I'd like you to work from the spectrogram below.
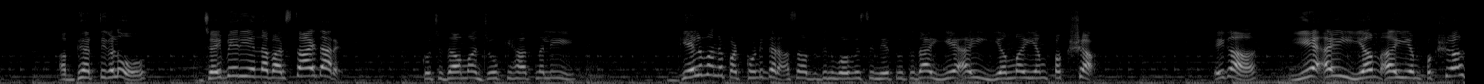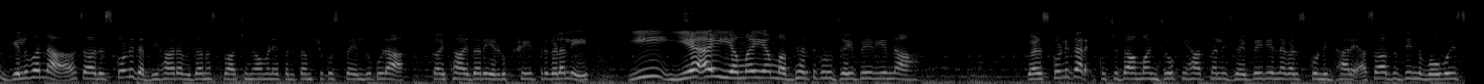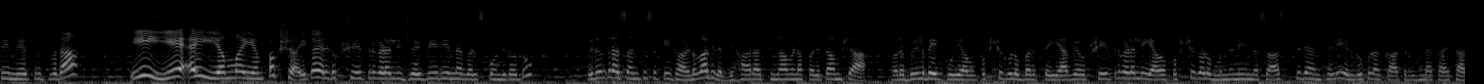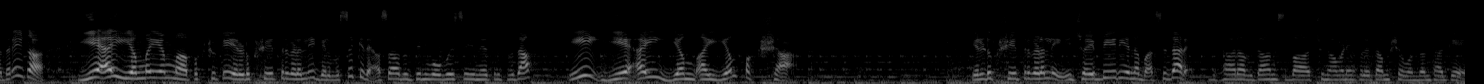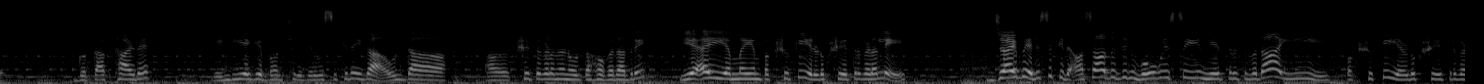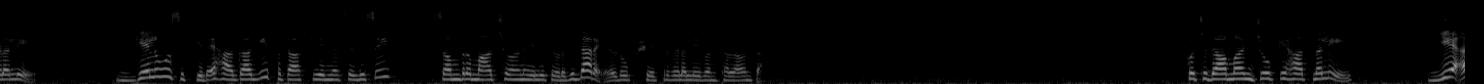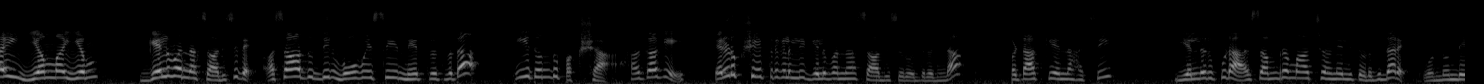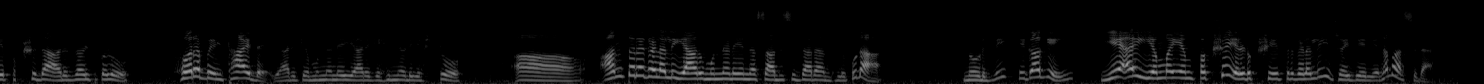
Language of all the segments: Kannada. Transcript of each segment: ಅಭ್ಯರ್ಥಿಗಳು ಜೈಬೇರಿಯನ್ನ ಬಾರಿಸ್ತಾ ಇದ್ದಾರೆ. ಜೋಕಿಹಾತ್ ಜೋಕಿಹಾತ್ನಲ್ಲಿ ಗೆಲುವನ್ನು ಪಡ್ಕೊಂಡಿದ್ದಾರೆ. ಅಸಾದುದ್ದೀನ್ ಓವೈಸಿ ನೇತೃತ್ವದ ಎಐಎಂಐಎಂ ಪಕ್ಷ. ಈಗ ಎಐಎಂಐಎಂ ಪಕ್ಷ ಗೆಲುವನ್ನ ಸಾಧಿಸಿಕೊಂಡಿದೆ. ಬಿಹಾರ ವಿಧಾನಸಭಾ ಚುನಾವಣೆ ಫಲಿತಾಂಶಕ್ಕೋಸ್ಕರ ಎಲ್ಲರೂ ಕೂಡ ಕಾಯ್ತಾ ಇದ್ದಾರೆ. ಎರಡು ಕ್ಷೇತ್ರಗಳಲ್ಲಿ ಈ ಎಐಎಂಐಎಂ ಅಭ್ಯರ್ಥಿಗಳು ಜೈಬೇರಿಯನ್ನ ಗಳಿಸಿಕೊಂಡಿದ್ದಾರೆ. ಕುಚುದಾಮನ್ ಜೋಕಿಹಾತ್ನಲ್ಲಿ ಜೈಬೇರಿಯನ್ನ ಗಳಿಸಿಕೊಂಡಿದ್ದಾರೆ. ಅಸಾದುದ್ದೀನ್ ಓವೈಸಿ ನೇತೃತ್ವದ ಈ ಎಐಎಂಐಎಂ ಪಕ್ಷ ಈಗ ಎರಡು ಕ್ಷೇತ್ರಗಳಲ್ಲಿ ಜೈಬೇರಿಯನ್ನು ಗಳಿಸಿಕೊಂಡಿರೋದು. ಇದೊಂದರ ಸಂತಸಕ್ಕೆ ಕಾರಣವಾಗಿದೆ. ಬಿಹಾರ ಚುನಾವಣಾ ಫಲಿತಾಂಶ ಹೊರಬೀಳಬೇಕು. ಯಾವ ಪಕ್ಷಗಳು ಬರುತ್ತೆ, ಯಾವ್ಯಾವ ಕ್ಷೇತ್ರಗಳಲ್ಲಿ ಯಾವ ಪಕ್ಷಗಳು ಮುನ್ನಣಿಯನ್ನು ಸಾಧಿಸ್ತಿದೆ ಅಂತ ಹೇಳಿ ಎಲ್ಲರೂ ಕೂಡ ಕಾತರದಿಂದ ಕಾಯ್ತಾ ಇದ್ದಾರೆ. ಈಗ ಎಐಎಂಐಎಂ ಪಕ್ಷಕ್ಕೆ ಎರಡು ಕ್ಷೇತ್ರಗಳಲ್ಲಿ ಗೆಲುವು ಸಿಕ್ಕಿದೆ. ಅಸಾದುದ್ದೀನ್ ಓವೈಸಿ ನೇತೃತ್ವದ ಈ ಎಐಎಂಐಎಂ ಪಕ್ಷ ಎರಡು ಕ್ಷೇತ್ರಗಳಲ್ಲಿ ಜೈಬೇರಿಯನ್ನು ಬಾರಿಸಿದ್ದಾರೆ. ಬಿಹಾರ ವಿಧಾನಸಭಾ ಚುನಾವಣೆ ಫಲಿತಾಂಶ ಒಂದೊಂದಾಗೆ ಗೊತ್ತಾಗ್ತಾ ಇದೆ. ಎನ್ ಡಿ ಎಗೆ ಭರ್ಜರಿ ಗೆಲುವು ಸಿಕ್ಕಿದೆ. ಈಗ ಉಳಿದ ಕ್ಷೇತ್ರಗಳನ್ನು ನೋಡ್ತಾ ಹೋಗೋದಾದ್ರೆ ಎಐಎಂಐಎಂ ಪಕ್ಷಕ್ಕೆ ಎರಡು ಕ್ಷೇತ್ರಗಳಲ್ಲಿ ಜೈಬೇರಿ ಸಿಕ್ಕಿದೆ. ಅಸಾದುದ್ದೀನ್ ಓವೈಸಿ ನೇತೃತ್ವದ ಈ ಪಕ್ಷಕ್ಕೆ ಎರಡು ಕ್ಷೇತ್ರಗಳಲ್ಲಿ ಗೆಲುವು ಸಿಕ್ಕಿದೆ. ಹಾಗಾಗಿ ಪಟಾಕಿಯನ್ನು ಸಿಡಿಸಿ ಸಂಭ್ರಮಾಚರಣೆಯಲ್ಲಿ ತೊಡಗಿದ್ದಾರೆ. ಎರಡು ಕ್ಷೇತ್ರಗಳಲ್ಲಿ ಬಂತಲ್ಲ ಅಂತ. ಕೊಚದಾಮನ್ ಜೋಕಿಹಾತ್ನಲ್ಲಿ ಎಐಎಂಐಎಂ ಗೆಲುವನ್ನ ಸಾಧಿಸಿದೆ. ಅಸಾದುದ್ದೀನ್ ಓವೈಸಿ ನೇತೃತ್ವದ ಇದೊಂದು ಪಕ್ಷ. ಹಾಗಾಗಿ ಎರಡು ಕ್ಷೇತ್ರಗಳಲ್ಲಿ ಗೆಲುವನ್ನ ಸಾಧಿಸಿರೋದ್ರಿಂದ ಪಟಾಕಿಯನ್ನ ಹಚ್ಚಿ ಎಲ್ಲರೂ ಕೂಡ ಸಂಭ್ರಮಾಚರಣೆಯಲ್ಲಿ ತೊಡಗಿದ್ದಾರೆ. ಒಂದೊಂದೇ ಪಕ್ಷದ ರಿಸಲ್ಟ್ಗಳು ಹೊರಬೀಳ್ತಾ ಇದೆ. ಯಾರಿಗೆ ಮುನ್ನಡೆ, ಯಾರಿಗೆ ಹಿನ್ನಡೆ, ಎಷ್ಟು ಅಂತರಗಳಲ್ಲಿ ಯಾರು ಮುನ್ನಡೆಯನ್ನ ಸಾಧಿಸಿದ್ದಾರೆ ಅಂತಲೂ ಕೂಡ ನೋಡಿದ್ವಿ. ಹೀಗಾಗಿ ಎಐಎಂಐಎಂ ಪಕ್ಷ ಎರಡು ಕ್ಷೇತ್ರಗಳಲ್ಲಿ ಜೈಬೇರಿಯನ್ನು ಬಾರಿಸಿದೆ.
